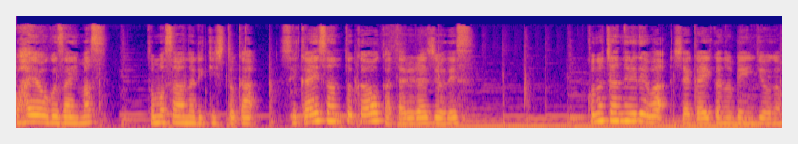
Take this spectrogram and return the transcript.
おはようございます。友沢の歴史とか世界遺産とかを語るラジオです。このチャンネルでは社会科の勉強が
